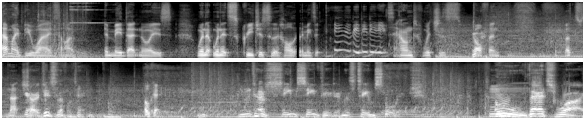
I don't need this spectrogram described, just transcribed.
That might be why I thought it made that noise. When it when it screeches to the call, it makes it sound, which is dolphin. That's not yeah, shark. it's level 10. Okay. You would have same save data in the same storage. Hmm. Oh, that's why.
